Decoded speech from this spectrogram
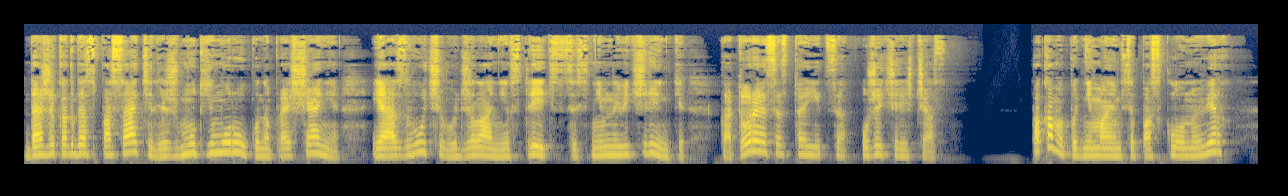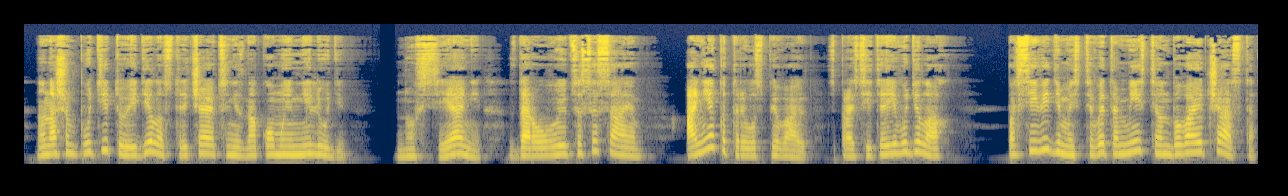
даже когда спасатели жмут ему руку на прощание и озвучивают желание встретиться с ним на вечеринке – которая состоится уже через час. Пока мы поднимаемся по склону вверх, на нашем пути то и дело встречаются незнакомые мне люди. Но все они здороваются с Исаем, а некоторые успевают спросить о его делах. По всей видимости, в этом месте он бывает часто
